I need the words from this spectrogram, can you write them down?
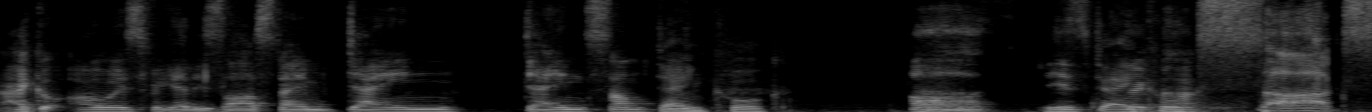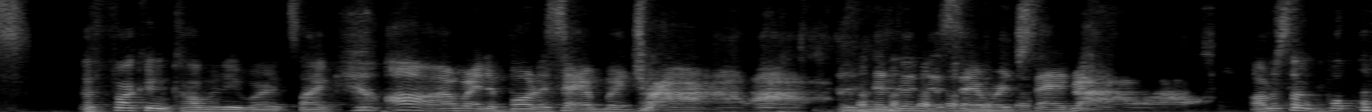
I co- I always forget his last name, Dane Dane something. Dane Cook. Oh, his Dane the Cook co- sucks. The fucking comedy where it's like, oh, I went and bought a sandwich, rah, rah," and then the sandwich said, rah, rah. I'm just like, what the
